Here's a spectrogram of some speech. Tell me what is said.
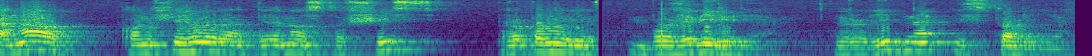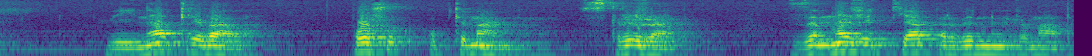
Канал Конфігура 96 пропонує Божевілля, вірогідна історія. Війна тривала, пошук оптимального, скрижаль, земне життя первинної громади,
